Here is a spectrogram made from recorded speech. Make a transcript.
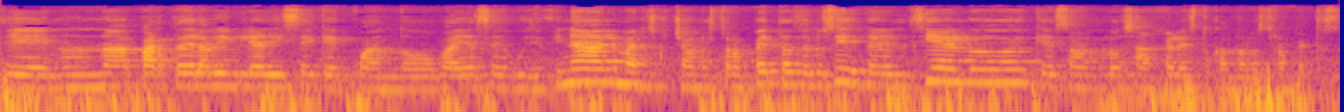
en una parte de la Biblia dice que cuando vaya a ser el juicio final van a escuchar unas trompetas de los, del cielo, que son los ángeles tocando las trompetas.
